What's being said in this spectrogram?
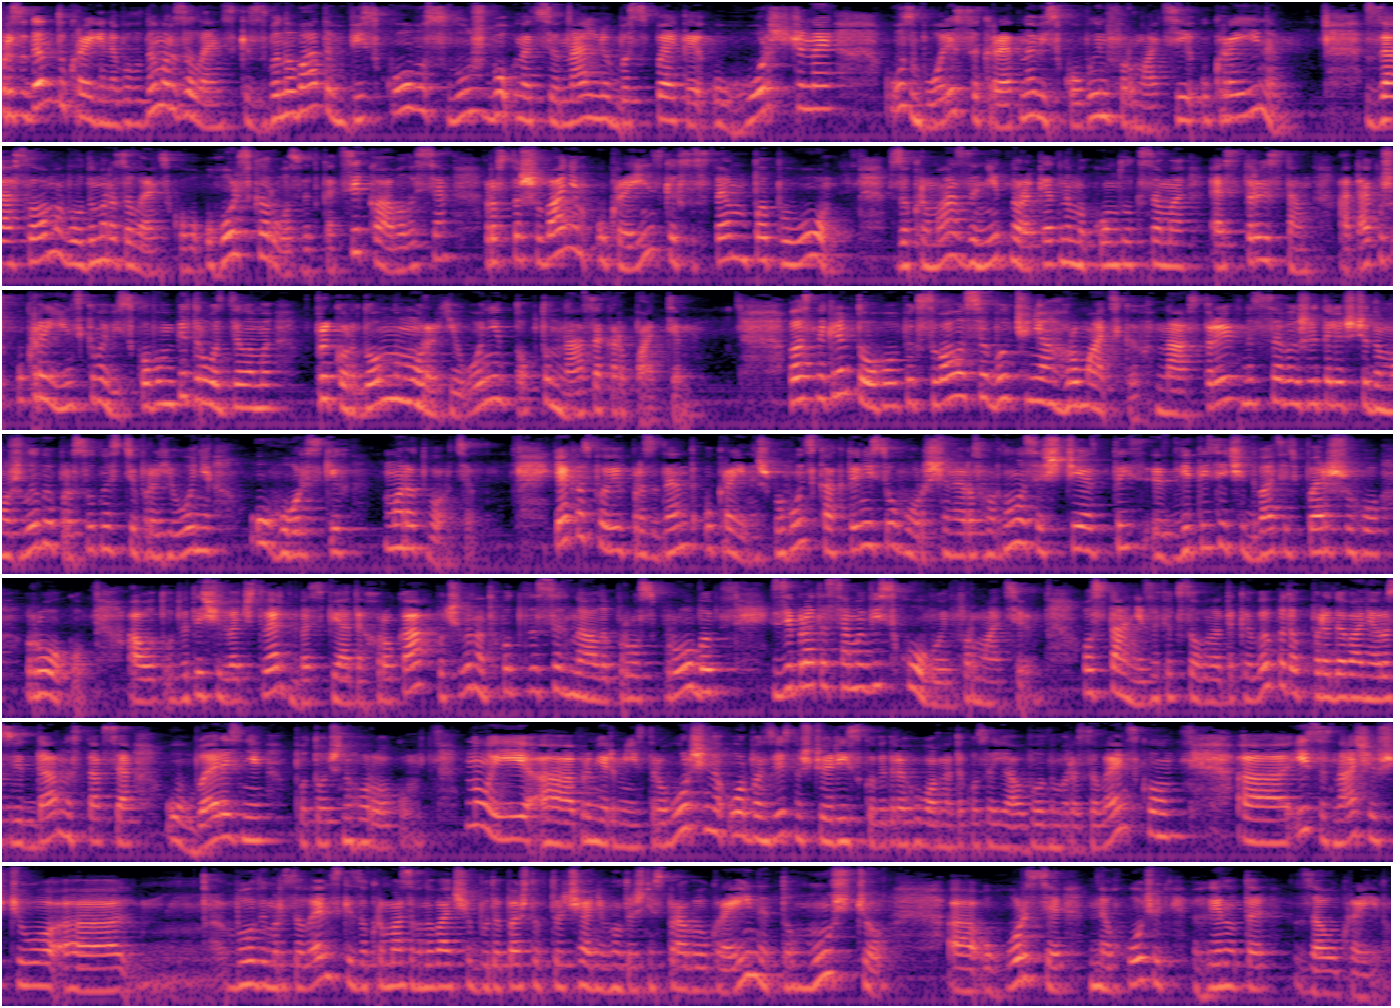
Президент України Володимир Зеленський звинуватив військову службу національної безпеки Угорщини у зборі секретної військової інформації України. За словами Володимира Зеленського, угорська розвідка цікавилася розташуванням українських систем ППО, зокрема зенітно-ракетними комплексами С-300, а також українськими військовими підрозділами в прикордонному регіоні, тобто на Закарпатті. Власне, крім того, фіксувалося вивчення громадських настроїв місцевих жителів щодо можливої присутності в регіоні угорських миротворців. Як розповів президент України, шпигунська активність Угорщини розгорнулася ще з тис- з 2021 року. А от у 2024-2025 роках почали надходити сигнали про спроби зібрати саме військову інформацію. Останній зафіксований такий випадок передавання розвідданих стався у березні поточного року. Ну і прем'єр-міністр Угорщини Орбан, звісно, що різко відреагував на таку заяву Володимира Зеленського а, і зазначив, що а, Володимир Зеленський, зокрема, звинувачує Будапешту втручання внутрішні справи України, тому що угорці не хочуть гинути за Україну.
